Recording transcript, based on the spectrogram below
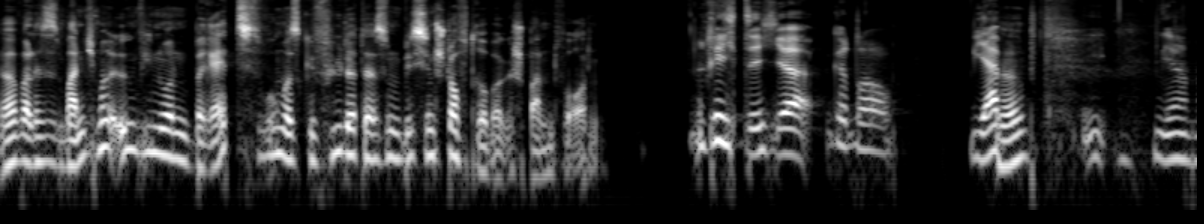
Ja, weil das ist manchmal irgendwie nur ein Brett, wo man das Gefühl hat, da ist ein bisschen Stoff drüber gespannt worden. Richtig, ja, genau. Ja, Ja? ja,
